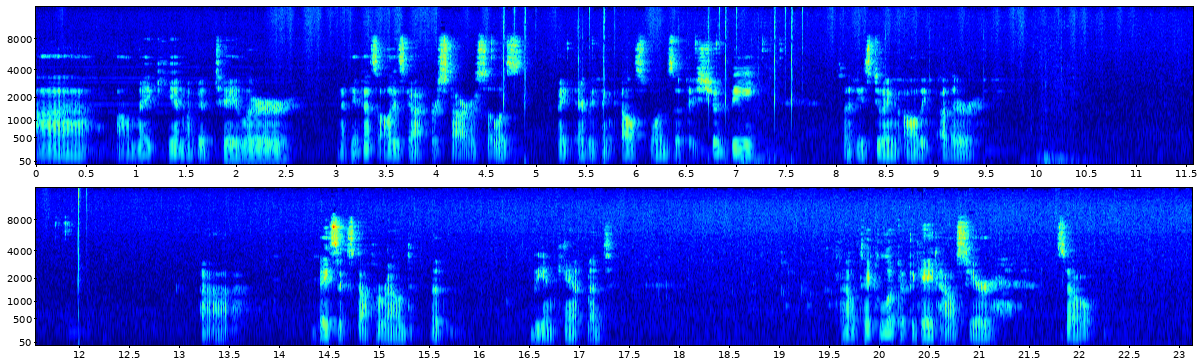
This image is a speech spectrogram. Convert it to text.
Uh, I'll make him a good tailor. I think that's all he's got for stars. So let's make everything else ones that they should be so that he's doing all the other uh, basic stuff around the, the encampment. Now take a look at the gatehouse here. So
